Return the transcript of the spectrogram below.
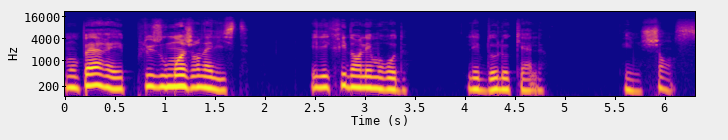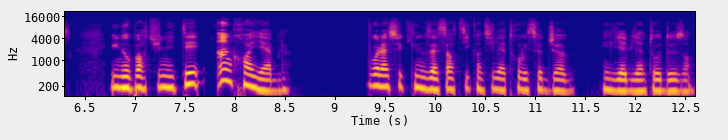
Mon père est plus ou moins journaliste. Il écrit dans l'Émeraude, l'hebdo local. Une chance, une opportunité incroyable. Voilà ce qu'il nous a sorti quand il a trouvé ce job il y a bientôt deux ans.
